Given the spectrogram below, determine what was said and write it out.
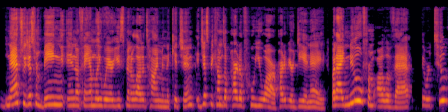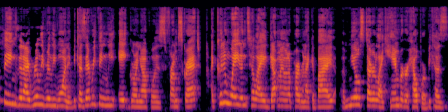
naturally just from being in a family where you spend a lot of time in the kitchen it just becomes a part of who you are part of your dna but i knew from all of that there were two things that i really really wanted because everything we ate growing up was from scratch i couldn't wait until i got my own apartment i could buy a meal starter like hamburger helper because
